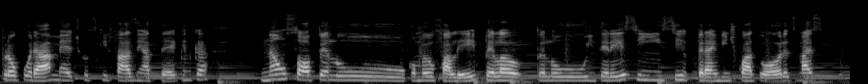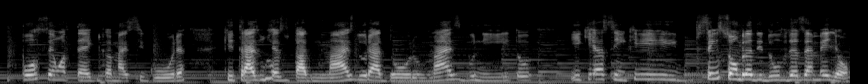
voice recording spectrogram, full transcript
procurar médicos que fazem a técnica, não só pelo, como eu falei, pela, pelo interesse em se recuperar em 24 horas, mas por ser uma técnica mais segura, que traz um resultado mais duradouro, mais bonito e que assim, que sem sombra de dúvidas é melhor.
